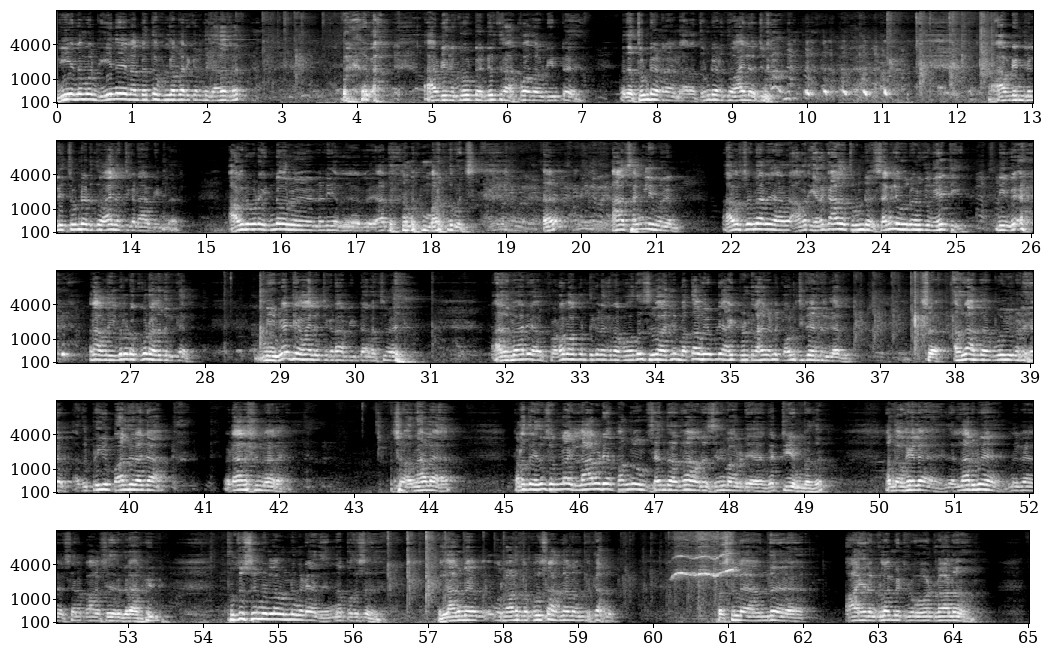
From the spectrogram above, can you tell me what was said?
நீ என்னமோ நீனே நான் பெத்த புள்ள மாதிரி கிடந்து கதை அப்படின்னு கூப்பிட்டு நிறுத்துறா போதும் அப்படின்ட்டு. இந்த துண்டு எடுறான் துண்டு எடுத்து வாயில் வச்சுக்கோ. அப்படின்னு சொல்லி துண்டு எடுத்து வாயில் வச்சுக்கடா அப்படின்னாரு. அவரு கூட இன்னொரு நடிகர் மறந்து போச்சு. ஆ? சங்கிலி முருகன் அவர் சொன்னார் அவர் எனக்காக துண்டு சங்கிலி முருகனுக்கு வேட்டி. நீ வே ஆனால் அவர் இவரோட கூட அழுதுருக்காரு. நீ வேட்டியை வாயில் வச்சுக்கடா அப்படின்ட்டார் சிவாஜி. அது மாதிரி அவர் படமாக படுத்து கிடக்கிற போது சிவாஜி மற்றவங்க எப்படி ஆக்ட் பண்ணுறாங்கன்னு கவனிச்சுட்டே இருந்திருக்காரு. ஸோ அதுதான் அந்த மூவியினுடைய அது பிடிக்கும் பாரதி ராஜா டைரக்ஷன் வேறு. ஸோ அதனால் படத்தை எது சொன்னால் எல்லாருடைய பங்கும் சேர்ந்தது தான் ஒரு சினிமாவுடைய வெற்றி என்பது. அந்த வகையில் இது எல்லாருமே மிக சிறப்பாக செய்திருக்கிறார்கள். புதுசுன்னு எல்லாம் ஒன்றும் கிடையாது. என்ன புதுசு? எல்லாருமே ஒரு காலத்தில் புதுசாக இருந்தாலும் வந்திருக்காங்க. ஃபஸ்ட்டில் வந்து ஆயிரம் கிலோமீட்டர் ஓடுறாலும்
